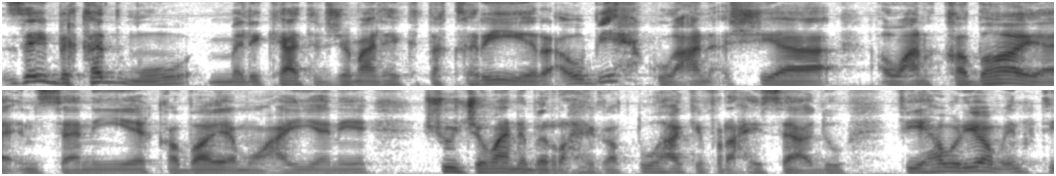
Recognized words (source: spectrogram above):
زي بقدموا ملكات الجمال هيك تقرير أو بيحكوا عن أشياء أو عن قضايا إنسانية قضايا معينة شو الجوانب اللي راح يغطوها كيف راح يساعدوا فيها. واليوم أنت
